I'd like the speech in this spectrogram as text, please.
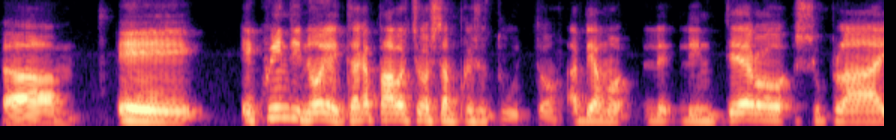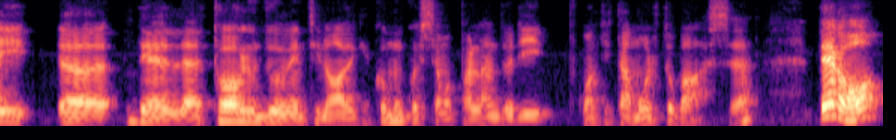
Uh, e, e, quindi noi a Terra Power ce lo siamo preso tutto. Abbiamo l'intero supply uh, del Thorium 229, che comunque stiamo parlando di quantità molto basse, eh? però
